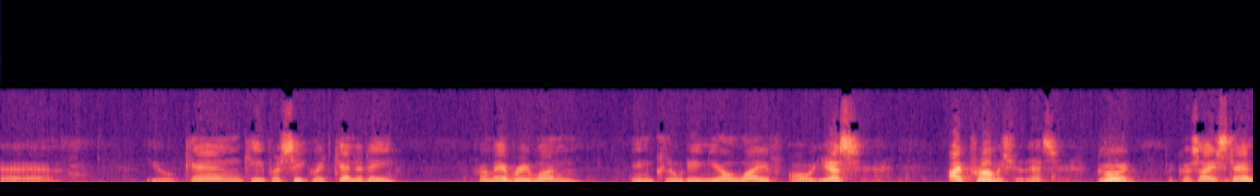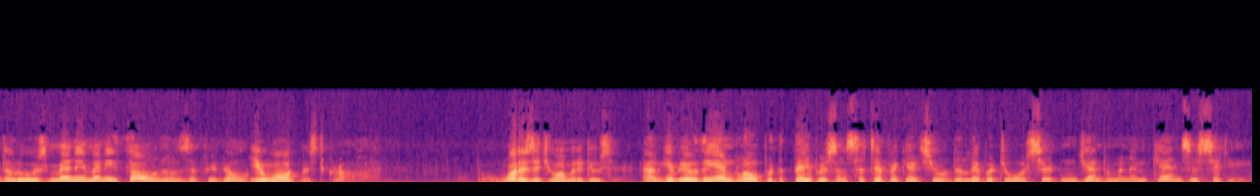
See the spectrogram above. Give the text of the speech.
Uh, you can keep a secret, Kennedy? From everyone, including your wife? Oh, yes, sir. I promise you that, sir. Good, because I stand to lose many, many thousands if you don't. You won't, Mr. Crowell. What is it you want me to do, sir? I'll give you the envelope with the papers and certificates you'll deliver to a certain gentleman in Kansas City.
